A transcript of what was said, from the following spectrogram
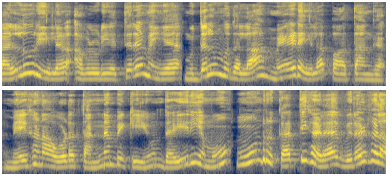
கல்லூரியில அவளுடைய திறமைய முதல் முதலா மேடையில பார்த்தாங்க. மேகனாவோட தன்னம்பிக்கையும் தைரியமும் மூன்று கத்திகளை விரல்களை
